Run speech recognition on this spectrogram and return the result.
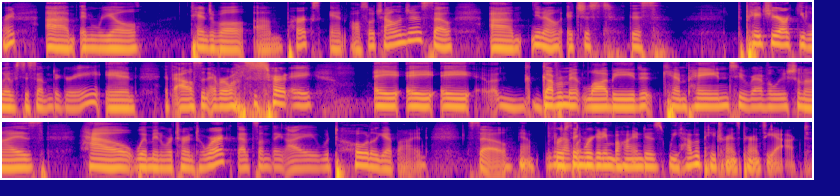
Right. um, and real tangible um, perks and also challenges. So, um, you know, it's just this the patriarchy lives to some degree. And if Allison ever wants to start a a a, a government lobbied campaign to revolutionize how women return to work, that's something I would totally get behind. So Yeah. First thing about- we're getting behind is we have a Pay Transparency Act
